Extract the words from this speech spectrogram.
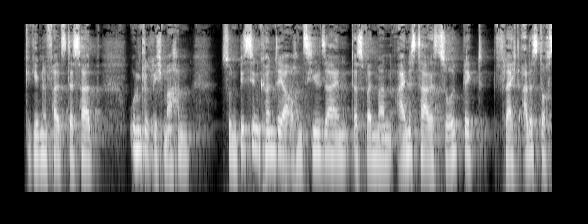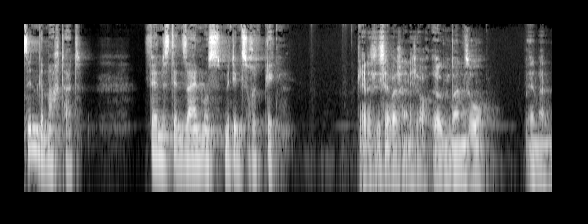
gegebenenfalls deshalb unglücklich machen. So ein bisschen könnte ja auch ein Ziel sein, dass wenn man eines Tages zurückblickt, vielleicht alles doch Sinn gemacht hat, wenn es denn sein muss mit dem Zurückblicken. Ja, das ist ja wahrscheinlich auch irgendwann so, wenn man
